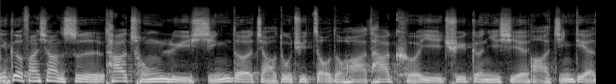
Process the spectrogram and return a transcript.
一个方向是，他从旅行的角角度去走的话，它可以去跟一些啊景点，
